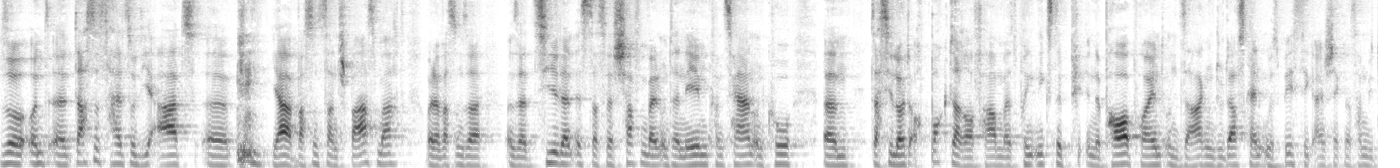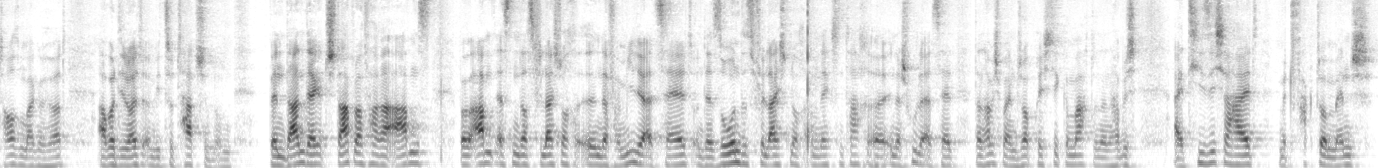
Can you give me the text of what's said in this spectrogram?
so, und äh, das ist halt so die Art, äh, ja, was uns dann Spaß macht oder was unser, unser Ziel dann ist, dass wir es schaffen bei Unternehmen, Konzernen und Co., ähm, dass die Leute auch Bock darauf haben, weil es bringt nichts, eine, eine PowerPoint und sagen, du darfst keinen USB-Stick einstecken, das haben die tausendmal gehört, aber die Leute irgendwie zu touchen. Und wenn dann der Staplerfahrer abends beim Abendessen das vielleicht noch in der Familie erzählt und der Sohn das vielleicht noch am nächsten Tag äh, in der Schule erzählt, dann habe ich meinen Job richtig gemacht und dann habe ich IT-Sicherheit mit Faktor Mensch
